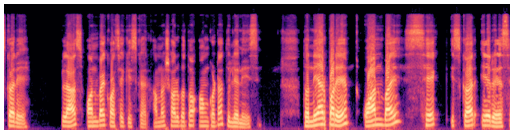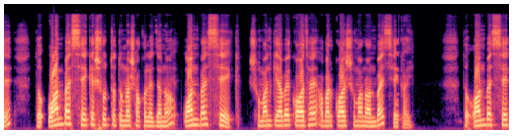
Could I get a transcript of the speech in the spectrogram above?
square A plus one by cosec square আমরা সর্বপ্রথম অঙ্কটা তুলে নিয়েছি। তো নেয়ার পরে one by sec square A রয়েছে। তো ওয়ান বাই সেকের সূত্র তোমরা সকলে জানো। ওয়ান বাই সেক সমান কি হবে? কজ হয়। আবার কজ সমান ওয়ান বাই সেক হয়। তো ওয়ান বাই সেক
